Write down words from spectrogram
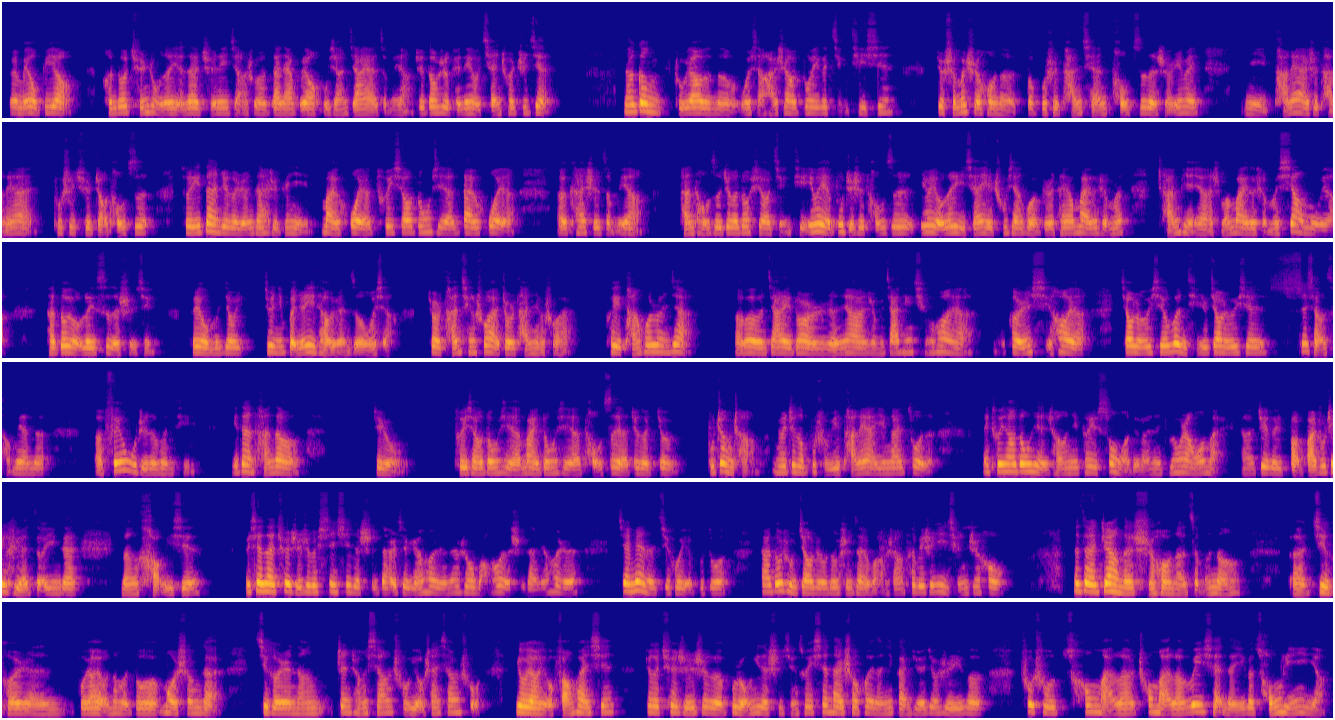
因为没有必要。很多群主呢也在群里讲说，大家不要互相加呀，怎么样？这都是肯定有前车之鉴。那更主要的呢，我想还是要多一个警惕心。就什么时候呢，都不是谈钱投资的事儿，因为你谈恋爱是谈恋爱，不是去找投资。所以一旦这个人开始给你卖货呀、推销东西啊、带货呀，呃，开始怎么样谈投资，这个都需要警惕。因为也不只是投资，因为有的以前也出现过，比如他要卖个什么产品呀，什么卖个什么项目呀，他都有类似的事情。所以我们就就你本着一条原则，我想就是谈情说爱，就是谈情说爱。可以谈婚论嫁，啊，问问家里多少人呀，什么家庭情况呀，个人喜好呀，交流一些问题，就交流一些思想层面的，呃，非物质的问题。一旦谈到这种推销东西啊、卖东西啊、投资呀，这个就不正常，因为这个不属于谈恋爱应该做的。那推销东西也成，你可以送我，对吧？那不用让我买啊，这个把把住这个原则，应该能好一些。因为现在确实是个信息的时代，而且人和人的时候网络的时代，人和人见面的机会也不多，大多数交流都是在网上，特别是疫情之后。那在这样的时候呢，怎么能呃既和人不要有那么多陌生感，既和人能真诚相处、友善相处，又要有防范心，这个确实是个不容易的事情。所以现代社会呢，你感觉就是一个。处处充满了充满了危险的一个丛林一样，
